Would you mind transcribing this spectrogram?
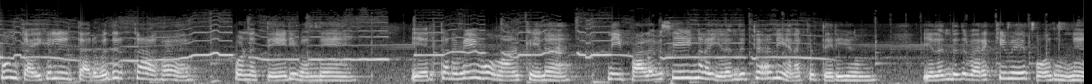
உன் கைகளில் தருவதற்காக உன்னை தேடி வந்தேன். ஏற்கனவே உன் வாழ்க்கையில் நீ பல விஷயங்களை இழந்துட்டான்னு எனக்கு தெரியும். எழுந்தது வரைக்குமே போதும்னு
